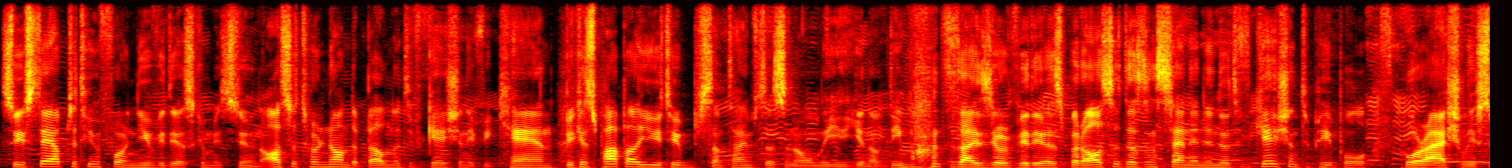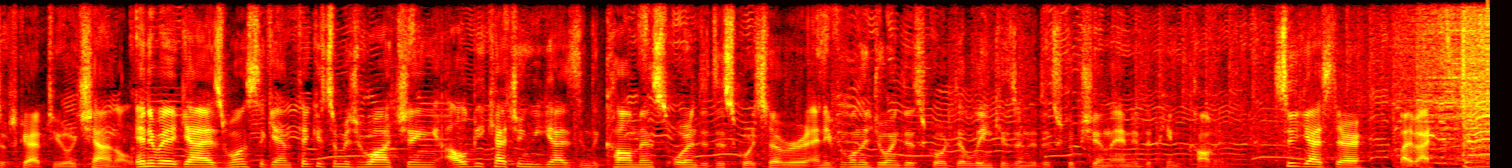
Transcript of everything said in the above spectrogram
so you stay up to tune for new videos coming soon. Also turn on the bell notification if you can because Papa YouTube sometimes doesn't only, you know, demonetize your videos, but also doesn't send any notification to people who are actually subscribed to your channel. Anyway, guys, once again, thank you so much for watching. I'll be catching you guys in the comments or in the Discord server. And if you want to join Discord, the link is in the description and in the pinned comment. See you guys there. Bye bye.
